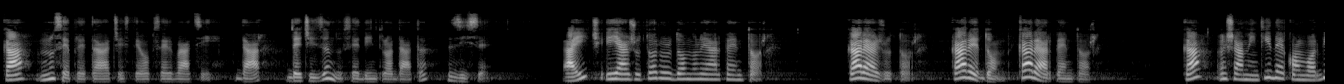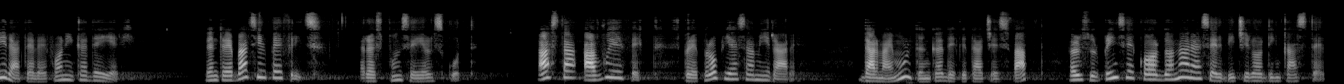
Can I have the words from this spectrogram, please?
Ca nu se pretă aceste observații, dar, decizându-se dintr-o dată, zise Aici e ajutorul domnului Arpentor. Care ajutor? Care domn? Care Arpentor? Ca își aminti de convorbirea telefonică de ieri. Întrebați-l pe Friț, răspunse el scurt. Asta a avut efect, spre propria sa mirare. Dar mai mult încă decât acest fapt, îl surprinse coordonarea serviciilor din castel.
